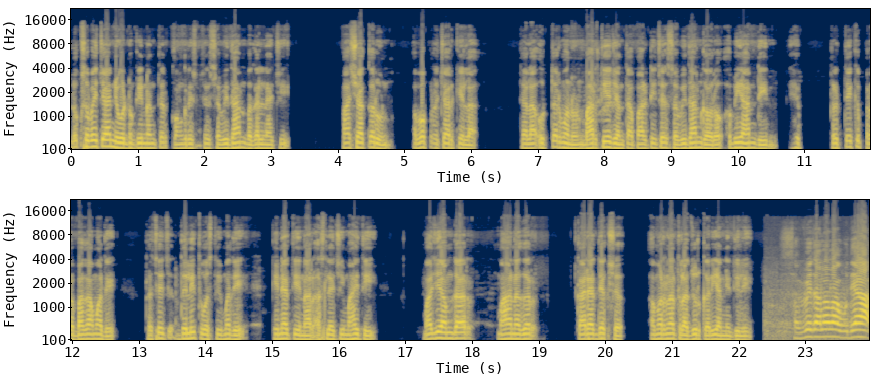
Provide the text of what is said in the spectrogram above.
लोकसभेच्या निवडणुकीनंतर काँग्रेसने संविधान बदलण्याची भाषा करून अपप्रचार केला. त्याला उत्तर म्हणून भारतीय जनता पार्टीचे संविधान गौरव अभियान दिन हे प्रत्येक प्रभागामध्ये तसेच दलित वस्तीमध्ये घेण्यात येणार असल्याची माहिती माजी आमदार महानगर कार्याध्यक्ष अमरनाथ राजूरकर यांनी दिली. संविधानाला उद्या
